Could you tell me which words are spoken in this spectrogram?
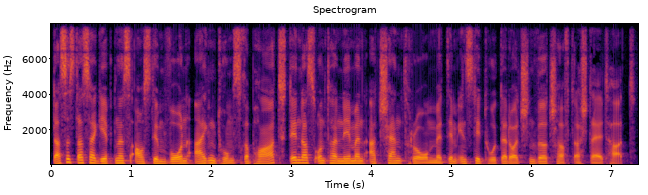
Das ist das Ergebnis aus dem Wohneigentumsreport, den das Unternehmen Accentro mit dem Institut der deutschen Wirtschaft erstellt hat.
